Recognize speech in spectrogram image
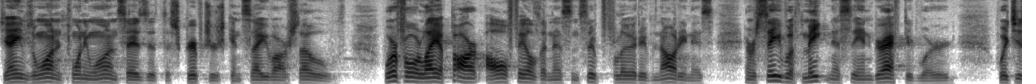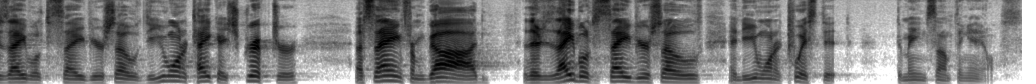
James 1 and 21 says that the scriptures can save our souls. Wherefore lay apart all filthiness and superfluity of naughtiness, and receive with meekness the engrafted word, which is able to save your souls. Do you want to take a scripture, a saying from God, that is able to save your souls, and do you want to twist it to mean something else?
